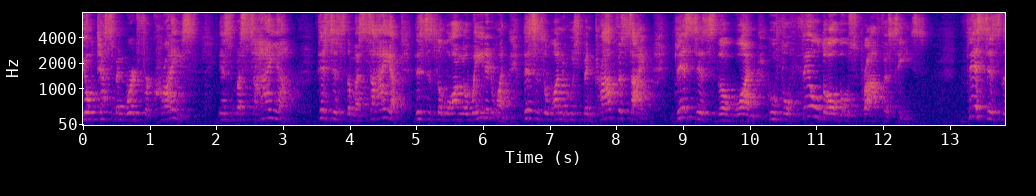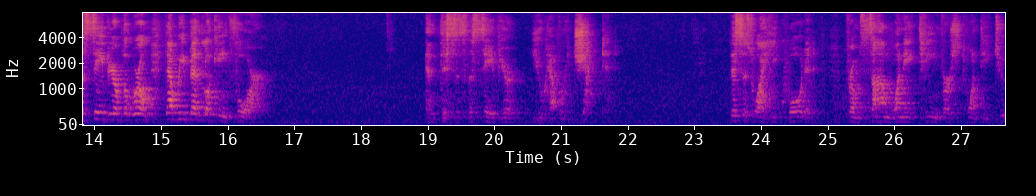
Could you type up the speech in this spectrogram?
The Old Testament word for Christ is Messiah. This is the Messiah. This is the long awaited one. This is the one who's been prophesied. This is the one who fulfilled all those prophecies. This is the Savior of the world that we've been looking for. And this is the Savior you have rejected. This is why he quoted from Psalm 118, verse 22,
